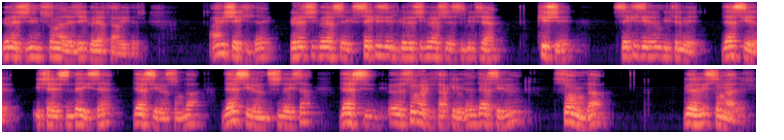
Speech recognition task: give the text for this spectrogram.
yöneticinin sona ereceği görev tarihidir. Aynı şekilde yönetici görev 8 yıl yönetici görev süresi bitiren kişi 8 yılın bitimi ders yılı içerisinde ise ders yılının sonunda, ders yılının dışında ise ders sonraki takip eden ders yılının sonunda görevi sona erer.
